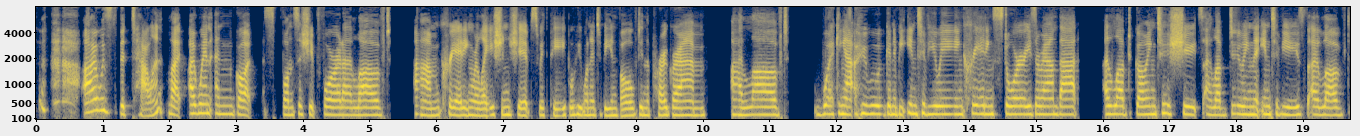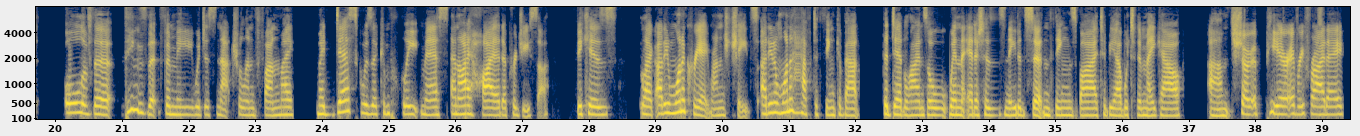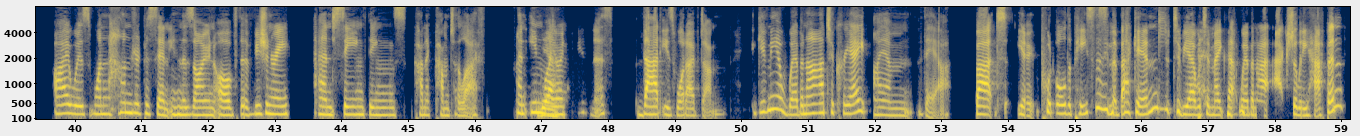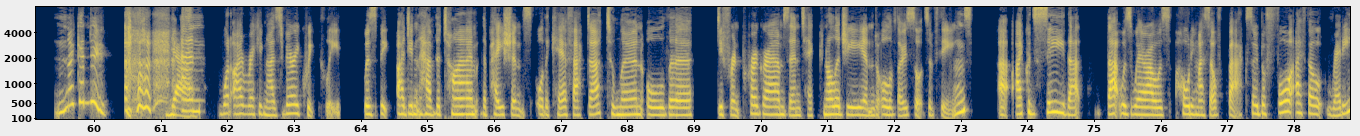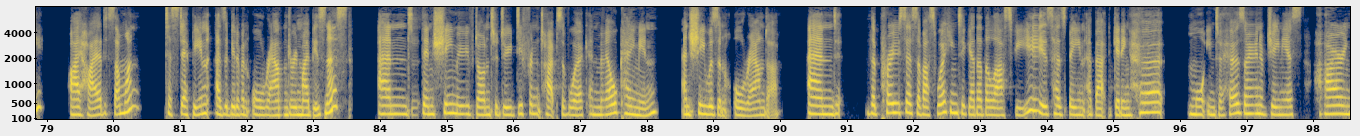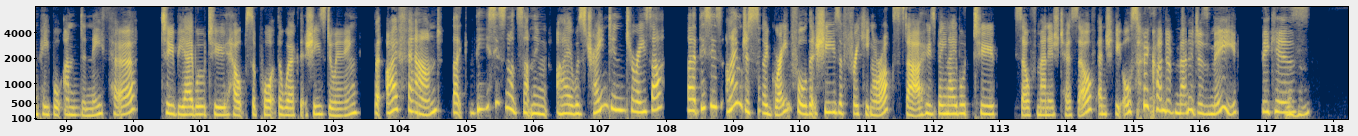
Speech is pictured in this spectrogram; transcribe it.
I was the talent. Like I went and got sponsorship for it. I loved um, creating relationships with people who wanted to be involved in the program. I loved working out who we were going to be interviewing, creating stories around that. I loved going to shoots. I loved doing the interviews. I loved all of the things that for me were just natural and fun. My my desk was a complete mess and I hired a producer because like I didn't want to create run sheets. I didn't want to have to think about the deadlines or when the editors needed certain things by to be able to make our um, show appear every Friday. I was 100% in the zone of the visionary and seeing things kind of come to life. And in yeah. my own business, that is what I've done. Give me a webinar to create, I am there. But you know, put all the pieces in the back end to be able to make that webinar actually happen. No can do. yeah. And what I recognized very quickly was be, I didn't have the time, the patience, or the care factor to learn all the different programs and technology and all of those sorts of things. Uh, I could see that that was where I was holding myself back. So before I felt ready, I hired someone to step in as a bit of an all rounder in my business. And then she moved on to do different types of work, and Mel came in and she was an all rounder. And the process of us working together the last few years has been about getting her more into her zone of genius, hiring people underneath her to be able to help support the work that she's doing. But I found like this is not something I was trained in, Teresa. Like this is, I'm just so grateful that she's a freaking rock star who's been able to self manage herself. And she also kind of manages me because mm-hmm.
